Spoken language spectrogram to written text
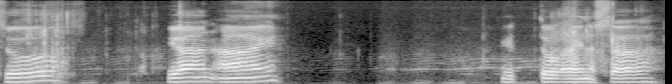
So, yan ay ito ay nasa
